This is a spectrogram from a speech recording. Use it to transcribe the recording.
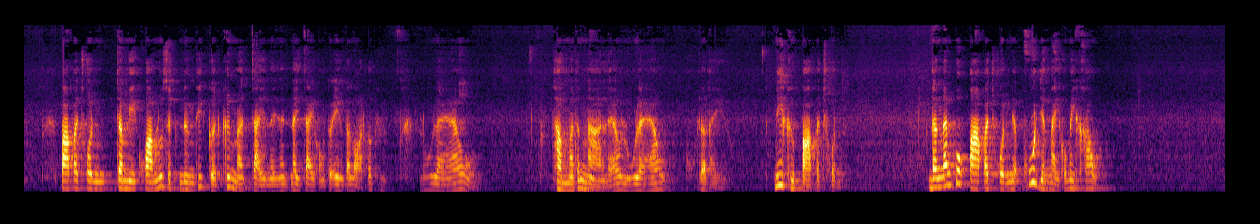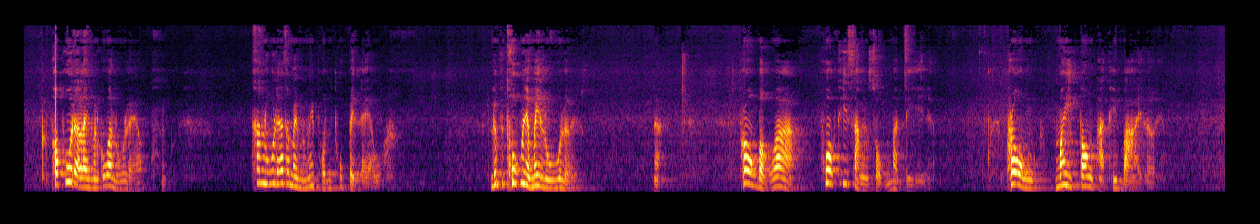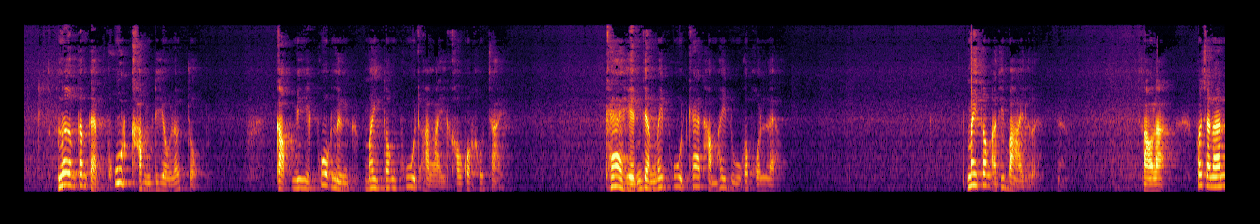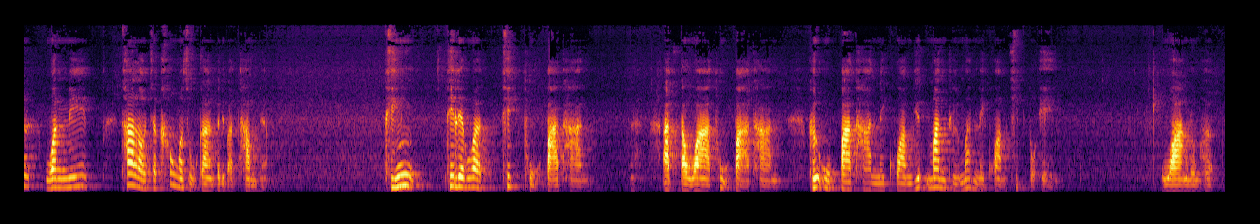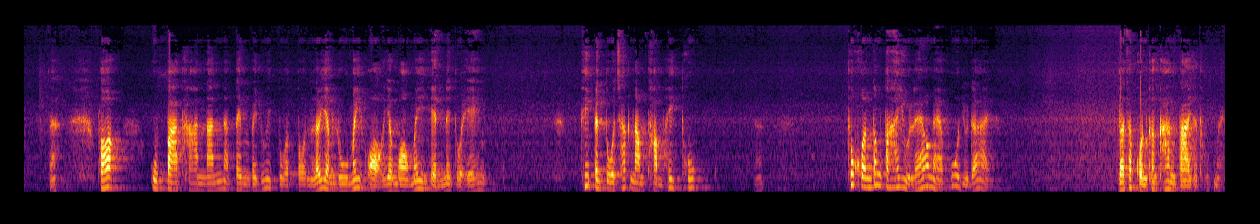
ปาประชนจะมีความรู้สึกหนึ่งที่เกิดขึ้นมาใจในในใจของตัวเองตลอดก็คือ รู้แล้วทำมาตั้งนานแล้วรู้แล้วพูดอะไร นี่คือปาประชน ดังนั้นพวกปาประชนเนี่ย พูดยังไงก็ไม่เข้าเพอพูดอะไรมันก็ว่ารู้แล้ว ถ้ารู้แล้วทำไมมันไม่พ้นทุกไปแล้ว หรือทุกมันยังไม่รู้เลยนะพระองค์บอกว่า พวกที่สั่งสมมาดีเนี่ย พระองค์ไม่ต้องอธิบายเลย เริ่มตั้งแต่พูดคำเดียวแล้วจบ กับมีอีกพวกหนึ่งไม่ต้องพูดอะไรเขาก็เข้าใจ แค่เห็นยังไม่พูดแค่ทำให้ดูก็พ้นแล้ว ไม่ต้องอธิบายเลยเอาละเพราะฉะนั้นวันนี้ถ้าเราจะเข้ามาสู่การปฏิบัติธรรมเนี่ย ทิ้งที่เรียกว่าทิฏฐุปาทาน อัตวาทุปาทาน คืออุปาทานในความยึดมั่นถือมั่นในความคิดตัวเอง วางลงเหอะนะเพราะอุปาทานนั้นนะเต็มไปด้วยตัวตน แล้วยังดูไม่ออกยังมองไม่เห็นในตัวเอง ที่เป็นตัวชักนำทำให้ทุกข์ทุกคนต้องตายอยู่แล้วแหมพูดอยู่ได้ แล้วถ้าคนข้างๆตายจะทุกข์ไหม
